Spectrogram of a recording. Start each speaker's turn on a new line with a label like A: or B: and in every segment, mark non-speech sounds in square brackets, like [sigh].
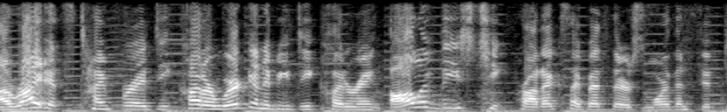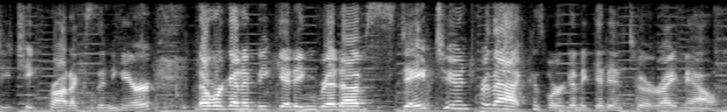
A: All right, it's time for a declutter. We're gonna be decluttering all of these cheek products. I bet there's more than 50 cheek products in here that we're gonna be getting rid of. Stay tuned for that because we're gonna get into it right now.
